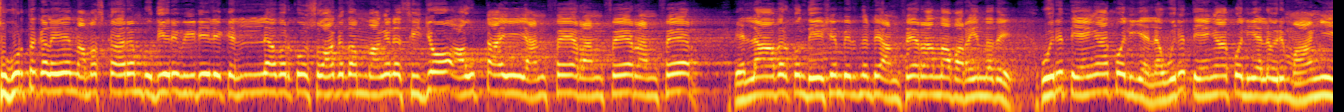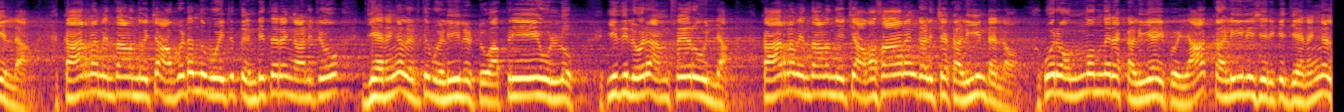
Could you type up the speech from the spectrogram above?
സുഹൃത്തുക്കളെ നമസ്കാരം. പുതിയൊരു വീഡിയോയിലേക്ക് എല്ലാവർക്കും സ്വാഗതം. അങ്ങനെ സിജോ ഔട്ടായി. അൺഫെയർ അൺഫെയർ അൺഫെയർ എല്ലാവർക്കും ദേഷ്യം വരുന്നുണ്ട് അൺഫെയർ ആണെന്നാ പറയുന്നത്. ഒരു തേങ്ങാക്കൊലിയല്ല ഒരു തേങ്ങാക്കൊലിയല്ല ഒരു മാങ്ങിയല്ല. കാരണം എന്താണെന്ന് വെച്ചാൽ അവിടെ നിന്ന് പോയിട്ട് തെണ്ടിത്തരം കാണിച്ചോ ജനങ്ങളെടുത്ത് വെളിയിലിട്ടു. അത്രയേ ഉള്ളൂ. ഇതിലൊരു അൺഫെയറും ഇല്ല. കാരണം എന്താണെന്ന് വെച്ചാൽ അവസാനം കളിച്ച കളിയുണ്ടല്ലോ. ഒരു ഒന്നൊന്നര കളിയായി പോയി ആ കളിയിൽ ശരിക്കും ജനങ്ങൾ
